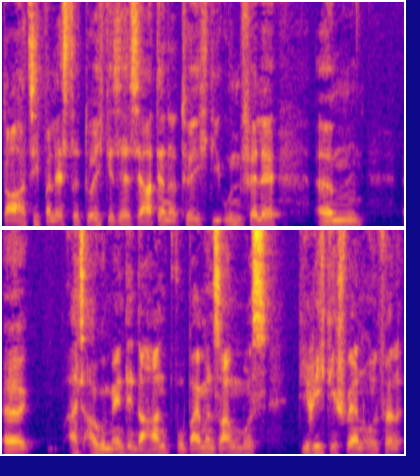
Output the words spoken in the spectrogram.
da hat sich Balestre durchgesetzt. Er hat ja natürlich die Unfälle ähm, äh, als Argument in der Hand, wobei man sagen muss, die richtig schweren Unfälle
